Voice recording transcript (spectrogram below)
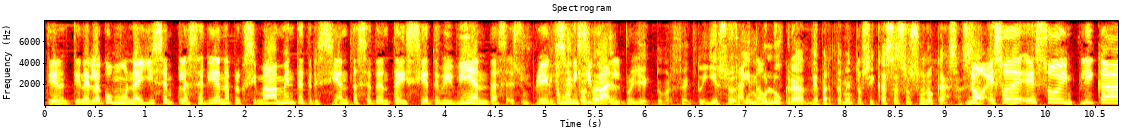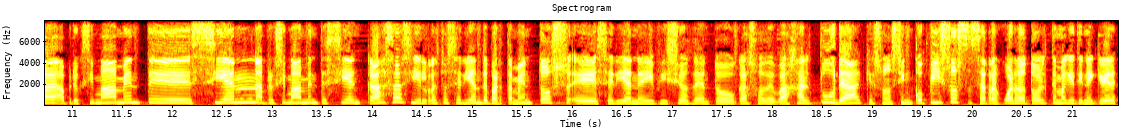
tiene, tiene la comuna. Allí se emplazarían aproximadamente 377 viviendas. Es un proyecto Ese municipal. Total del proyecto, perfecto. ¿Y eso Exacto. involucra departamentos y casas o solo casas? No, eso, eso implica aproximadamente 100, aproximadamente 100 casas y el resto serían departamentos, eh, serían edificios de, en todo caso, de baja altura, que son cinco pisos. Se recuerda todo el tema que tiene que ver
